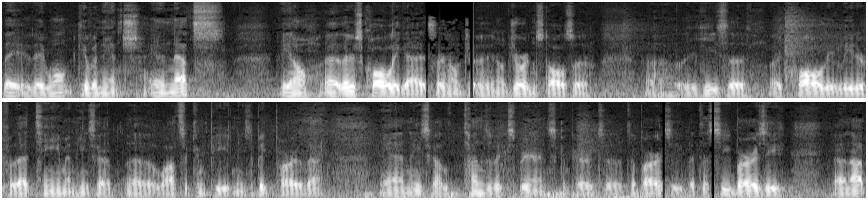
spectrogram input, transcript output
they they won't give an inch, and that's you know uh, there's quality guys. I know you know Jordan Staal's a uh, he's a, a, quality leader for that team, and he's got uh, lots of compete, and he's a big part of that and he's got tons of experience compared to, to Barzy. But to see Barzy, uh, not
